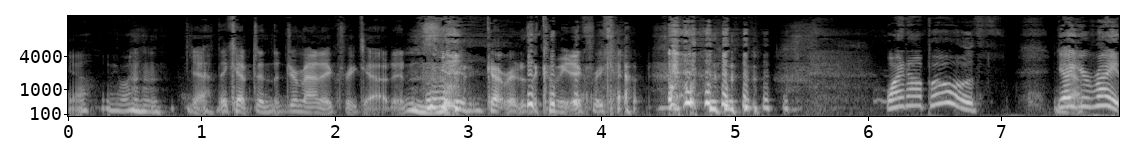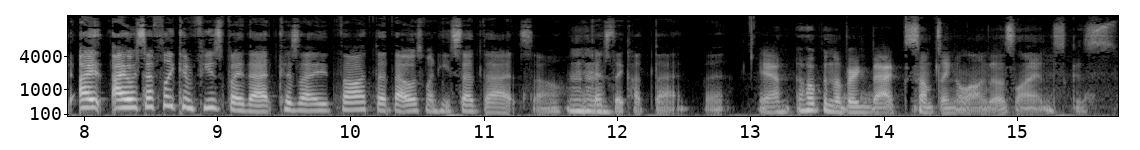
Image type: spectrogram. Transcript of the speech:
yeah. Anyway, Yeah, they kept in the dramatic freak out and got rid of the comedic freak out. why not both? Yeah, Yeah. you're right. I I was definitely confused by that because I thought that that was when he said that, so Mm-hmm. I guess they cut that. But Yeah, I'm hoping they'll bring back something along those lines because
